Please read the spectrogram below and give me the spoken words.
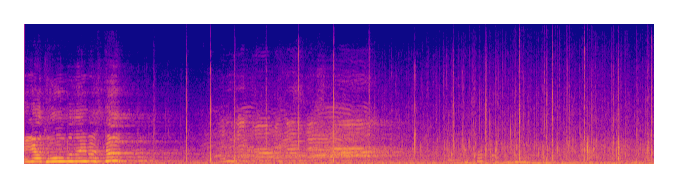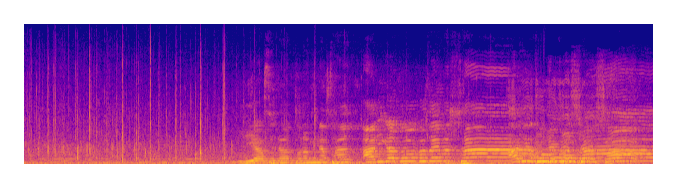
りがとうございましたありがとうございました。リアセナントの皆さんありがとうございました。ありがとうございました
